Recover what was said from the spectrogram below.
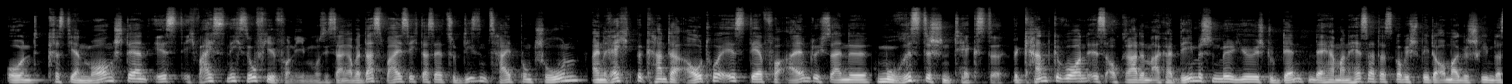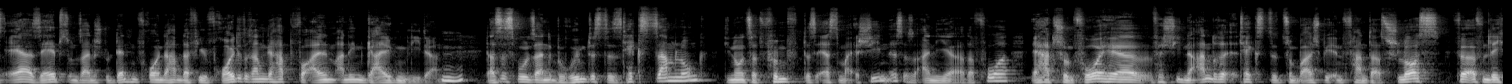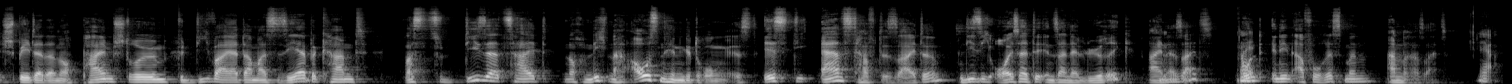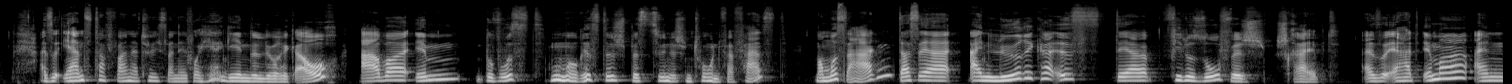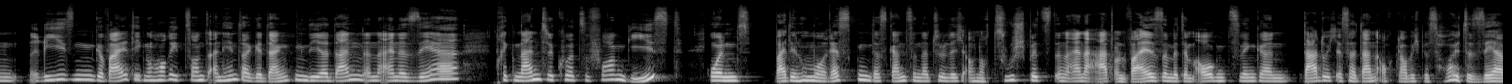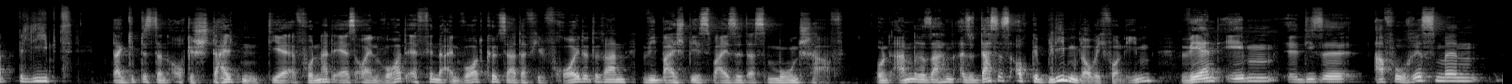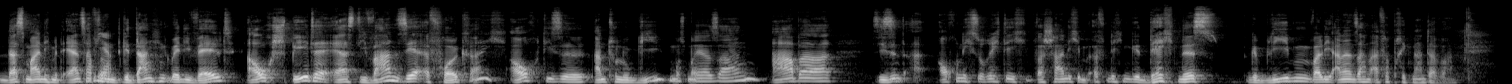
Und Christian Morgenstern ist, ich weiß nicht so viel von ihm, muss ich sagen, aber das weiß ich, dass er zu diesem Zeitpunkt schon ein recht bekannter Autor ist, der vor allem durch seine humoristischen Texte bekannt geworden ist, auch gerade im akademischen Milieu. Studenten, der Hermann Hess hat das, glaube ich, später auch mal geschrieben, dass er selbst und seine Studentenfreunde haben da viel Freude dran gehabt, vor allem an den Galgenliedern. Das ist wohl seine berühmteste Textsammlung, die 1905 das erste Mal erschienen ist, also ein Jahr davor. Er hat schon vorher verschiedene andere Texte, zum Beispiel Infantas Schloss, veröffentlicht, später dann noch Palmström. Für die war er damals sehr bekannt. Was zu dieser Zeit noch nicht nach außen hin gedrungen ist, ist die ernsthafte Seite, die sich äußerte in seiner Lyrik einerseits und in den Aphorismen andererseits. Ja. Also ernsthaft war natürlich seine vorhergehende Lyrik auch, aber im bewusst humoristisch bis zynischen Ton verfasst. Man muss sagen, dass er ein Lyriker ist, der philosophisch schreibt. Also er hat immer einen riesen, gewaltigen Horizont an Hintergedanken, die er dann in eine sehr prägnante, kurze Form gießt. Und bei den Humoresken das Ganze natürlich auch noch zuspitzt in einer Art und Weise mit dem Augenzwinkern. Dadurch ist er dann auch, glaube ich, bis heute sehr beliebt. Da gibt es dann auch Gestalten, die er erfunden hat. Er ist auch ein Worterfinder, ein Wortkünstler, hat da viel Freude dran, wie beispielsweise das Mondschaf und andere Sachen. Also das ist auch geblieben, glaube ich, von ihm. Während eben äh, diese Aphorismen, das meine ich mit ernsthaften ja. Gedanken über die Welt, auch später erst, die waren sehr erfolgreich. Auch diese Anthologie, muss man ja sagen. Aber sie sind auch nicht so richtig wahrscheinlich im öffentlichen Gedächtnis geblieben, weil die anderen Sachen einfach prägnanter waren.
